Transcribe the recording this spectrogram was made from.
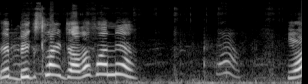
ਇਹ ਬਿਗ ਸਲਾਈਡ ਜ਼ਿਆਦਾ ਫਨ ਆ ਯਾ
